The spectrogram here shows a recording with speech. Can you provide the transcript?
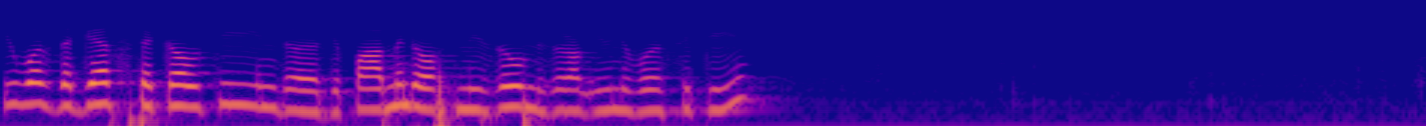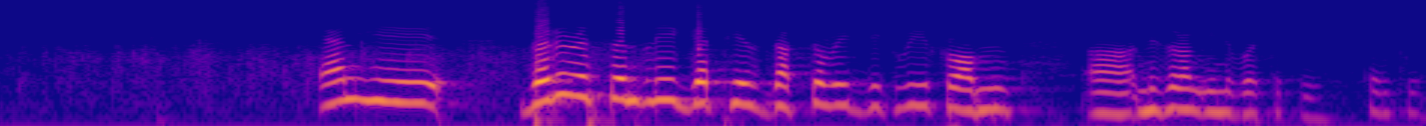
He was the guest faculty in the Department of Mizo, Mizoram University. and he very recently got his doctorate degree from uh, Mizoram University. Thank you.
